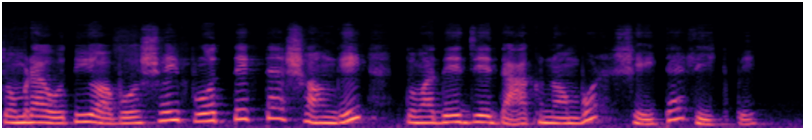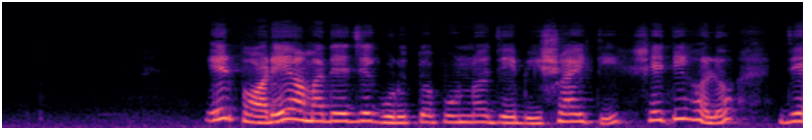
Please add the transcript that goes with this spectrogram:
তোমরা অতি অবশ্যই প্রত্যেকটার সঙ্গেই তোমাদের যে দাগ নম্বর সেইটা লিখবে। এরপরে আমাদের যে গুরুত্বপূর্ণ যে বিষয়টি, সেটি হলো যে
